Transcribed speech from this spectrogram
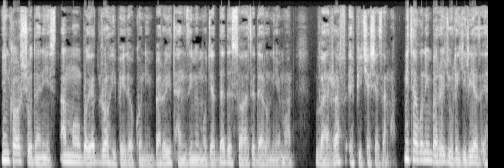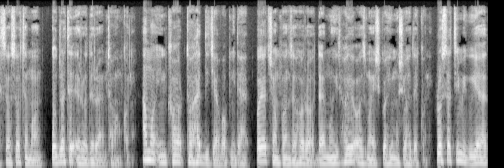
این کار شدنی است اما باید راهی پیدا کنیم برای تنظیم مجدد ساعت درونیمان و رفع پیچش زمان. می توانیم برای جلوگیری از احساساتمان قدرت اراده را امتحان کنیم. اما این کار تا حدی جواب می دهد. باید شامپانزه ها را در محیط های آزمایشگاهی مشاهده کنیم. رستاتی می گوید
